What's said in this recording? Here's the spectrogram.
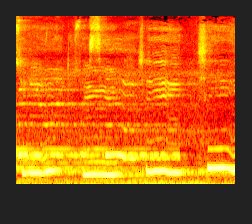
see, see, see, see.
